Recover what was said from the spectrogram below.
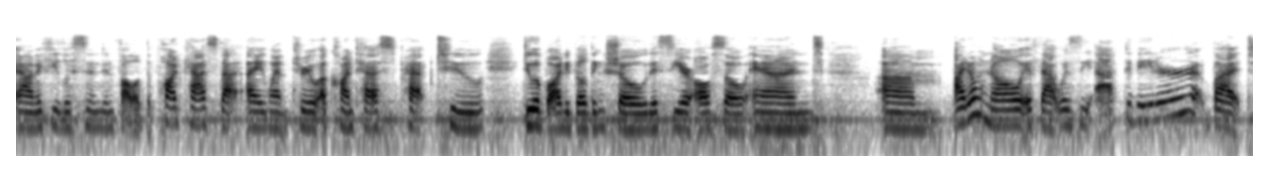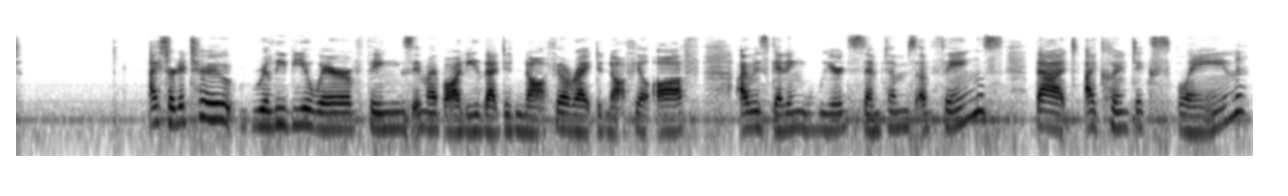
um, if you listened and followed the podcast that I went through a contest prep to do a bodybuilding show this year also. And, um, I don't know if that was the activator, but I started to really be aware of things in my body that did not feel right, did not feel off. I was getting weird symptoms of things that I couldn't explain,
